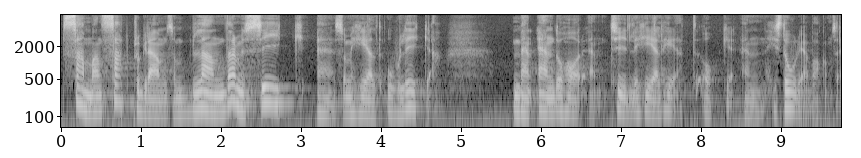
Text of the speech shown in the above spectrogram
sammansatt program som blandar musik eh, som är helt olika men ändå har en tydlig helhet och en historia bakom sig.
